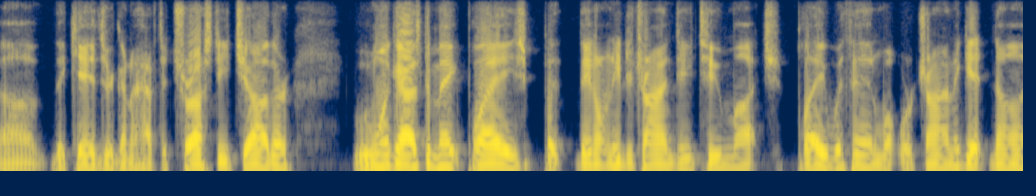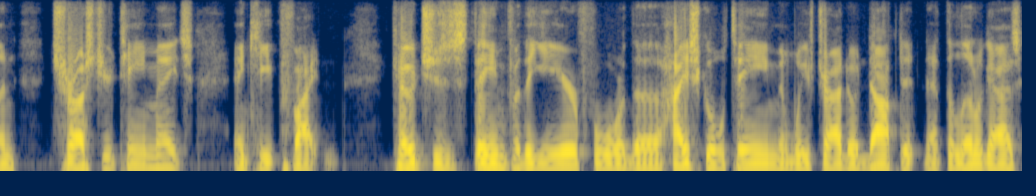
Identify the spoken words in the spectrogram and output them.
Uh, the kids are going to have to trust each other. We want guys to make plays, but they don't need to try and do too much. Play within what we're trying to get done. Trust your teammates and keep fighting. Coach's theme for the year for the high school team, and we've tried to adopt it at the little guys,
